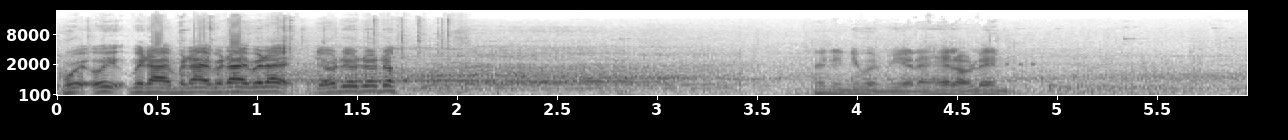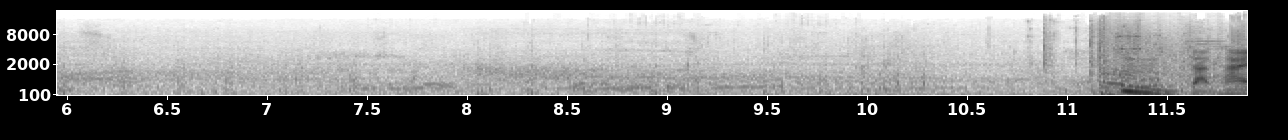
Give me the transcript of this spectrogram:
เฮ้ยเฮ้ยไม่ได้ไม่ได้ไม่ได้ไม่ได้ เดี๋ยวเดี๋ยวเดี๋ยวเฮ้ยในนี้เหมือนมีอะไรให้เราเล่น จัดให้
